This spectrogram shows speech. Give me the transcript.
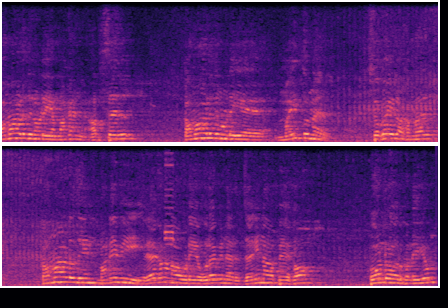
கமாலுதீனுடைய மகன் அப்சல் கமாலுதீனுடைய மைத்துனர் சுகைல் அகமல் கமாலுதீன் மனைவி ரேஹானாவுடைய உறவினர் ஜரினா பேகம் போன்றவர்களையும்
